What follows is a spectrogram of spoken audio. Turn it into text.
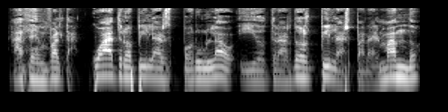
hacen falta cuatro pilas por un lado y otras dos pilas para el mando,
